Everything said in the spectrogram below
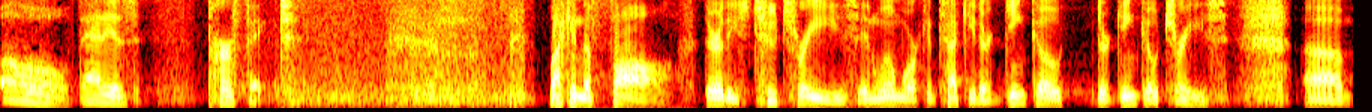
Oh, that is perfect. Like in the fall, there are these two trees in Wilmore, Kentucky. They're ginkgo, they're ginkgo trees. Um,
